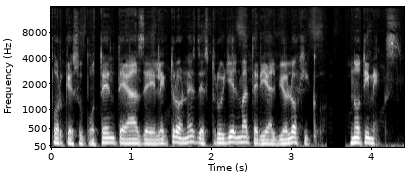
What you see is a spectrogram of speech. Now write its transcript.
porque su potente haz de electrones destruye el material biológico. Notimex.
